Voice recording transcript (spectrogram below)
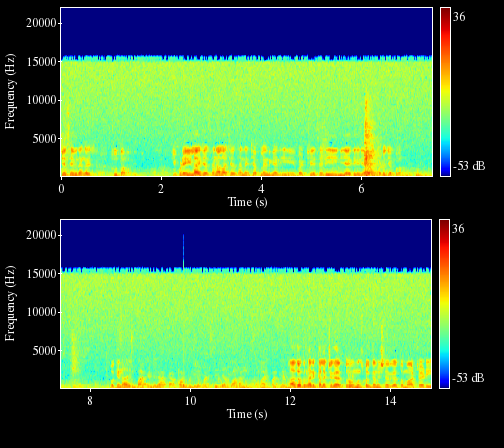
చేసే విధంగా చూద్దాం అది. ఇప్పుడే ఇలా చేస్తాను అలా చేస్తాను నేను చెప్పలేను కానీ బట్ చేసేది నిజాయితీగా చేస్తాను మటు చెప్పగలను. ఓకేనా? అదొకసారి కలెక్టర్ గారితో మున్సిపల్ కమిషనర్ గారితో మాట్లాడి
